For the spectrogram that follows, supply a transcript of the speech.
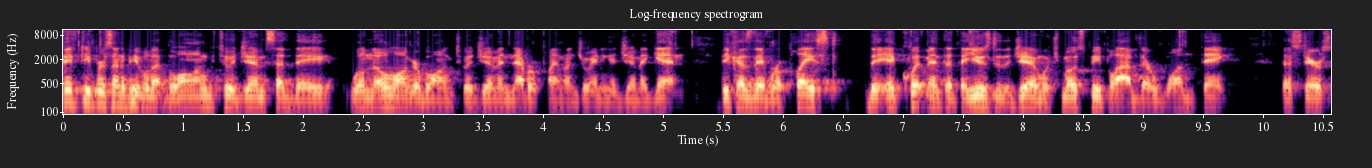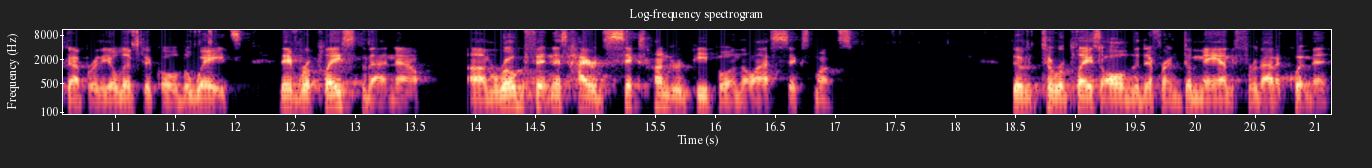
50% of people that belonged to a gym said they will no longer belong to a gym and never plan on joining a gym again because they've replaced the equipment that they used at the gym, which most people have their one thing, the stair step or the elliptical, the weights. They've replaced that now. Um, Rogue Fitness hired 600 people in the last six months to, to replace all of the different demand for that equipment.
